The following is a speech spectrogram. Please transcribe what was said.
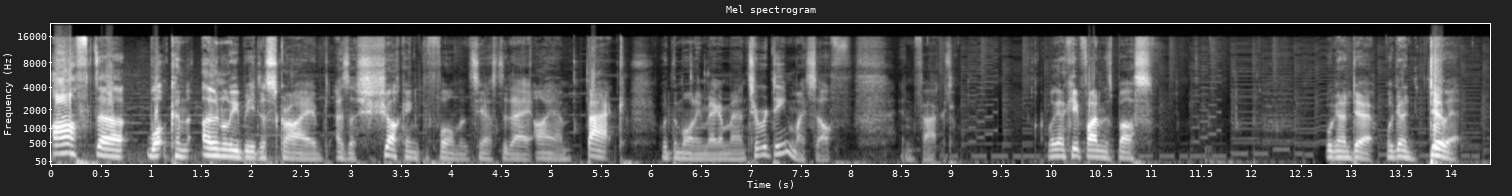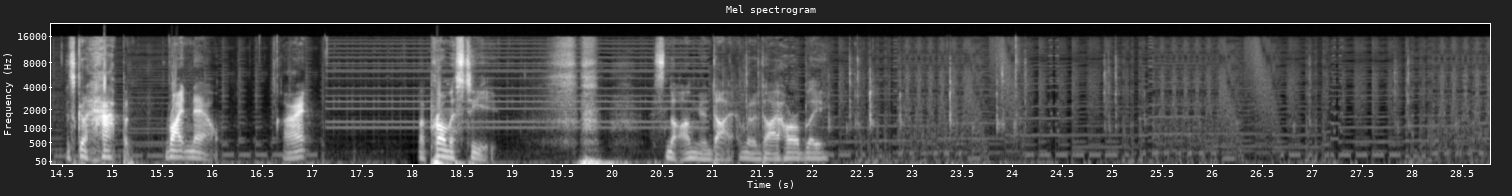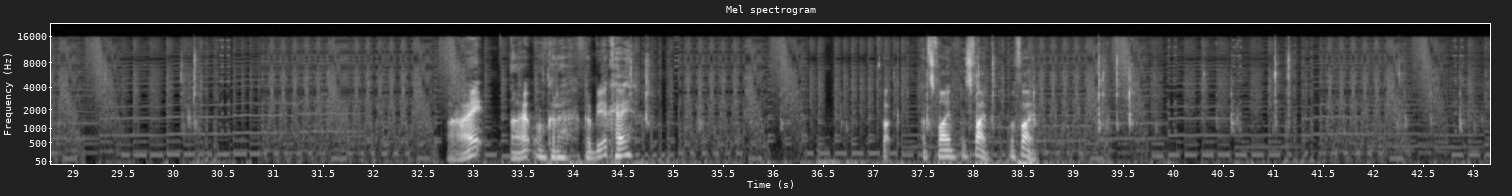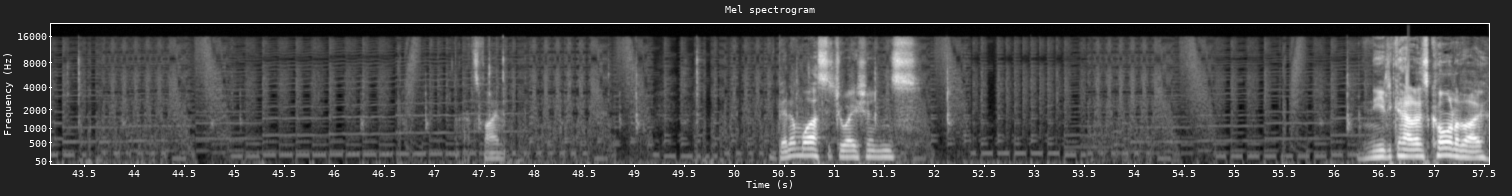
After what can only be described as a shocking performance yesterday, I am back with the Morning Mega Man to redeem myself, in fact. We're going to keep fighting this boss. We're going to do it. We're going to do it. It's going to happen right now. Alright? My promise to you. it's not. I'm going to die. I'm going to die horribly. Alright, alright, I'm gonna, gonna be okay. Fuck, that's fine, that's fine, we're fine. That's fine. Been in worse situations. Need to get out of this corner though.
